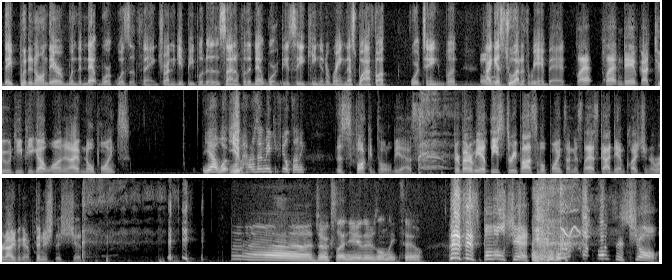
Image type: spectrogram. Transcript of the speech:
they put it on there when the network was a thing, trying to get people to sign up for the network to see King of the Ring. That's why I thought 14, but I guess two out of three ain't bad. Platt, Platt and Dave got two, DP got one, and I have no points. Yeah. What? Yep. How does that make you feel, Tony? This is fucking total BS. there better be at least three possible points on this last goddamn question, or we're not even gonna finish this shit. Uh, jokes on you. There's only two. This is bullshit. Who runs this show?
